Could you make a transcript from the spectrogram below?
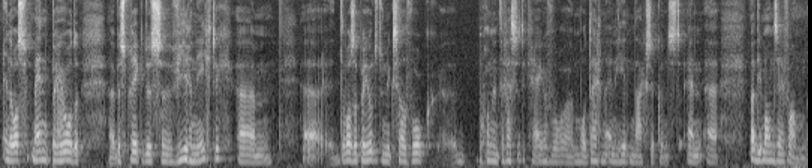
En dat was mijn periode, we spreken dus 94. dat was een periode toen ik zelf ook begon interesse te krijgen voor moderne en hedendaagse kunst. En nou, die man zei van,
